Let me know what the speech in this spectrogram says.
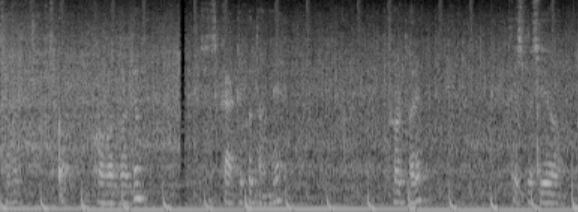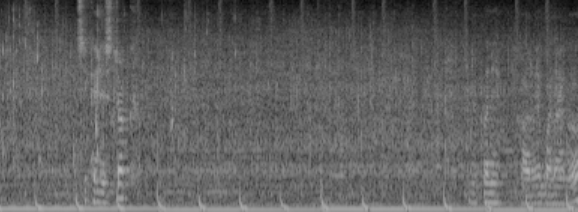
सबै कभर गरिदिउँ काटेको धनियाँ थोर थोरै। त्यसपछि यो चिकन स्टक यो पनि घरमै बनाएको हो।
